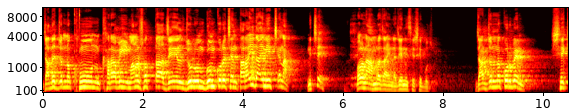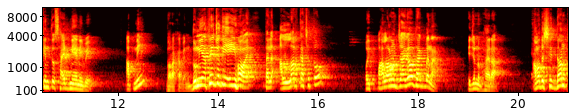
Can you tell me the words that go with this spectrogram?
যাদের জন্য খুন, খারাপি মানুষ হত্যা জেল, জুলুম, গুম করেছেন, তারাই দায় নিচ্ছে না। নিচ্ছে? বলো না, আমরা জানি না, যে নিচ্ছে সে বুঝবে। যার জন্য করবেন, সে কিন্তু সাইড নিয়ে নিবে। আপনি ধরা খাবেন। দুনিয়াতেই যদি এই হয়, তাহলে আল্লাহর কাছে তো ওই পালানোর জায়গাও থাকবে না। এই জন্য ভাইরা, আমাদের সিদ্ধান্ত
